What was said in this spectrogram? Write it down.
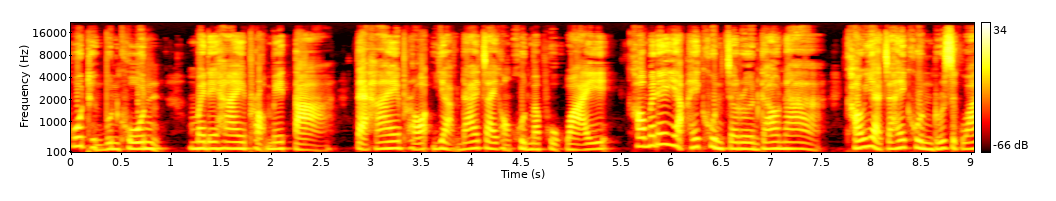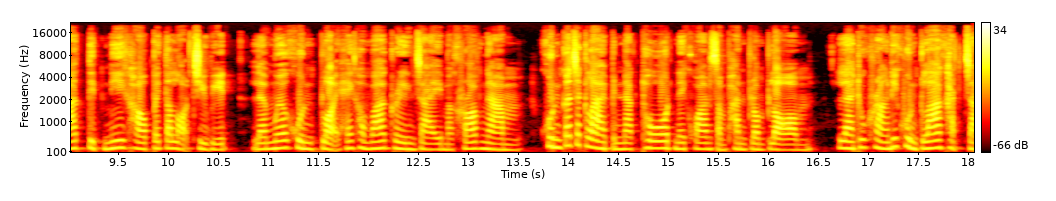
พูดถึงบุญคุณ ไม่ได้ให้เพราะเมตตา แต่ให้เพราะอยากได้ใจของคุณมาผูกไว้ เขาไม่ได้อยากให้คุณเจริญก้าวหน้า เขาอยากจะให้คุณรู้สึกว่าติดหนี้เขาไปตลอดชีวิต และเมื่อคุณปล่อยให้คำว่าเกรงใจมาครอบงำคุณก็จะกลายเป็นนักโทษในความสัมพันธ์ปลอมๆ และทุกครั้งที่คุณกล้าขัดใจ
